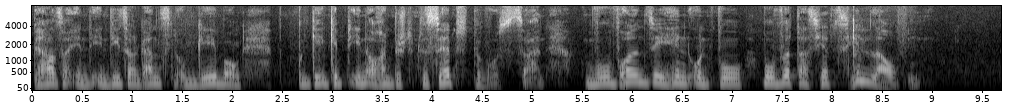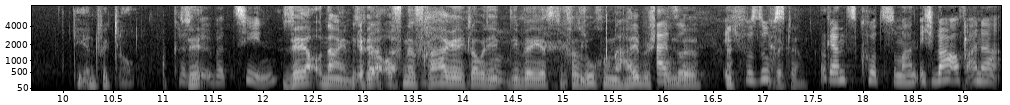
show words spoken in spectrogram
Perser in, in dieser ganzen Umgebung ge- gibt ihnen auch ein bestimmtes Selbstbewusstsein. Wo wollen sie hin und wo, wo wird das jetzt hinlaufen, die Entwicklung? Können Sehr- wir überziehen? Sehr, nein, sehr offene Frage. Ich glaube, die, die wir jetzt versuchen, eine halbe Stunde. Also ich versuche es ganz kurz zu machen. Ich war auf einer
